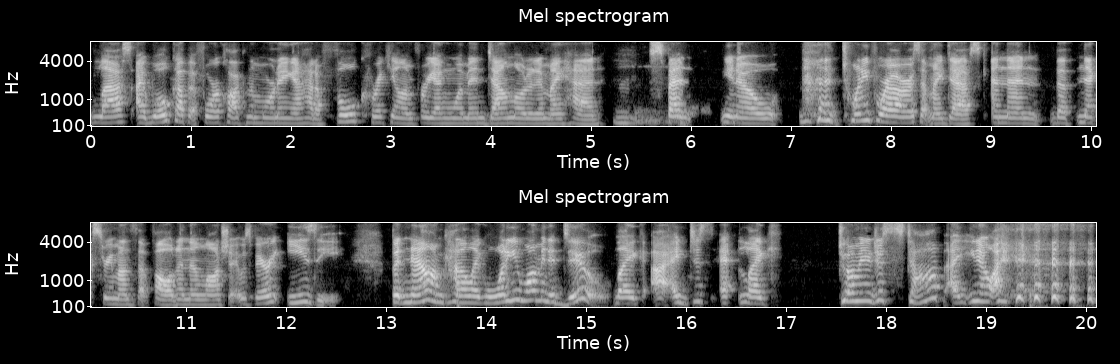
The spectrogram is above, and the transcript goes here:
last i woke up at four o'clock in the morning. I had a full curriculum for young women downloaded in my head Mm. spent you know 24 hours at my desk and then the next three months that followed and then launched it. It was very easy. But now i'm kind of like what do you want me to do? Like i, I just eh, like do you want me to just stop I, you know i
